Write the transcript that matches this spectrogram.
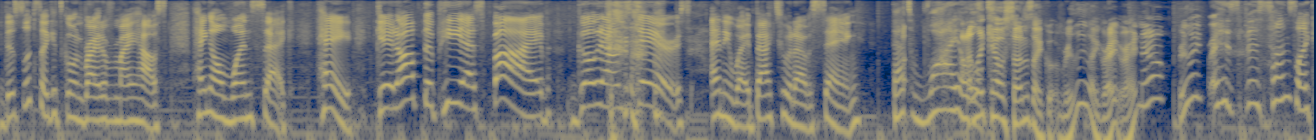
this looks like it's going right over my house. Hang on one sec. Hey, get off the PS5, go downstairs. anyway, back to what I was saying. That's wild. I like how his son is like, really? Like, right right now? Really? his, his son's like,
